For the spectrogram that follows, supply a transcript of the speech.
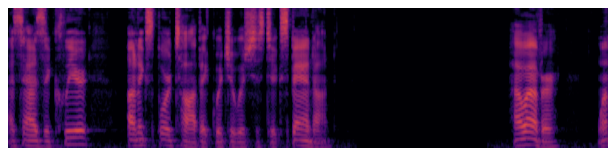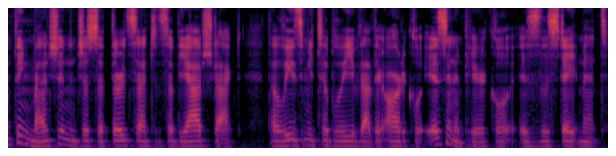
as it has a clear, unexplored topic which it wishes to expand on. However, one thing mentioned in just the third sentence of the abstract that leads me to believe that the article isn't empirical is the statement,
